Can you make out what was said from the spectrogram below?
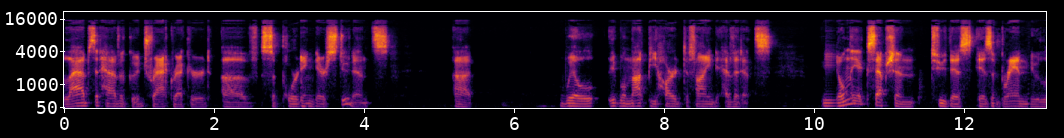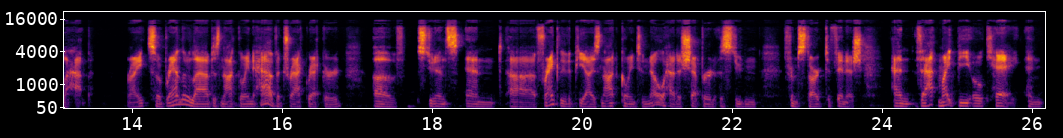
Labs that have a good track record of supporting their students uh, will it will not be hard to find evidence. The only exception to this is a brand new lab, right? So, brand new lab is not going to have a track record of students and uh, frankly the pi is not going to know how to shepherd a student from start to finish and that might be okay and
